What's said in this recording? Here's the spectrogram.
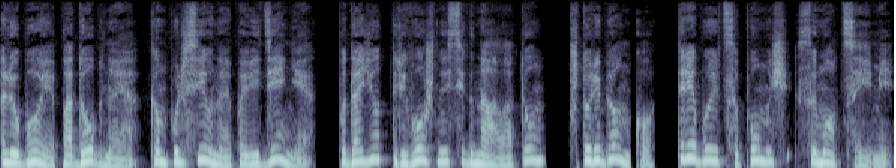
Любое подобное компульсивное поведение подает тревожный сигнал о том, что ребенку требуется помощь с эмоциями,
